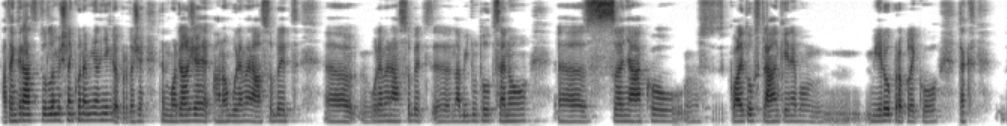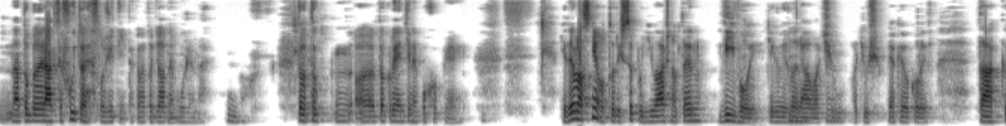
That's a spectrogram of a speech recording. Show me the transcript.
Hmm. A tenkrát tuhle myšlenku neměl nikdo, protože ten model, že ano, budeme násobit, eh, budeme násobit eh, nabídnutou cenu eh, s nějakou kvalitou stránky nebo mírou prokliku, tak na to byly reakce, fuj, to je složitý, takhle to dělat nemůžeme. No. To, to, to klienti nepochopí. Jde vlastně o to, když se podíváš na ten vývoj těch vyhledávačů, hmm. ať už jakéhokoliv, tak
